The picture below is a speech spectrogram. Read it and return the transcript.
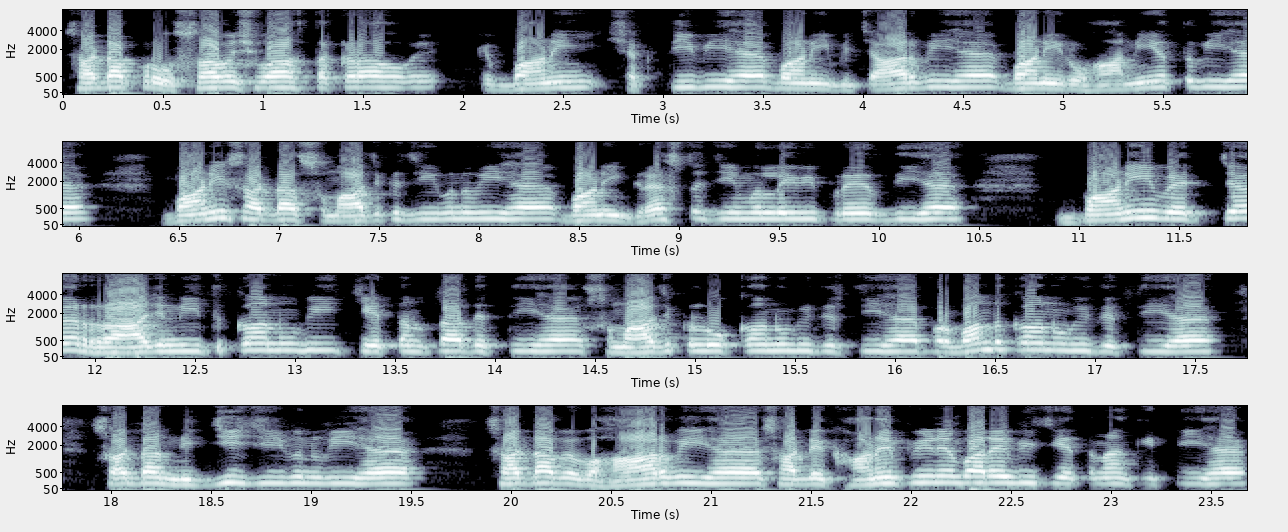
ਸਾਡਾ ਭਰੋਸਾ ਵਿਸ਼ਵਾਸ ਤਕੜਾ ਹੋਵੇ ਕਿ ਬਾਣੀ ਸ਼ਕਤੀ ਵੀ ਹੈ, ਬਾਣੀ ਵਿਚਾਰ ਵੀ ਹੈ, ਬਾਣੀ ਰੂਹਾਨੀਅਤ ਵੀ ਹੈ, ਬਾਣੀ ਸਾਡਾ ਸਮਾਜਿਕ ਜੀਵਨ ਵੀ ਹੈ, ਬਾਣੀ ਗ੍ਰਸਤ ਜੀਵਨ ਲਈ ਵੀ ਪ੍ਰੇਰਦੀ ਹੈ ਬਾਣੀ ਵਿੱਚ ਰਾਜਨੀਤਿਕਾਂ ਨੂੰ ਵੀ ਚੇਤਨਤਾ ਦਿੱਤੀ ਹੈ, ਸਮਾਜਿਕ ਲੋਕਾਂ ਨੂੰ ਵੀ ਦਿੱਤੀ ਹੈ, ਪ੍ਰਬੰਧਕਾਂ ਨੂੰ ਵੀ ਦਿੱਤੀ ਹੈ, ਸਾਡਾ ਨਿੱਜੀ ਜੀਵਨ ਵੀ ਹੈ, ਸਾਡਾ ਵਿਵਹਾਰ ਵੀ ਹੈ, ਸਾਡੇ ਖਾਣੇ ਪੀਣੇ ਬਾਰੇ ਵੀ ਚੇਤਨਾ ਕੀਤੀ ਹੈ,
